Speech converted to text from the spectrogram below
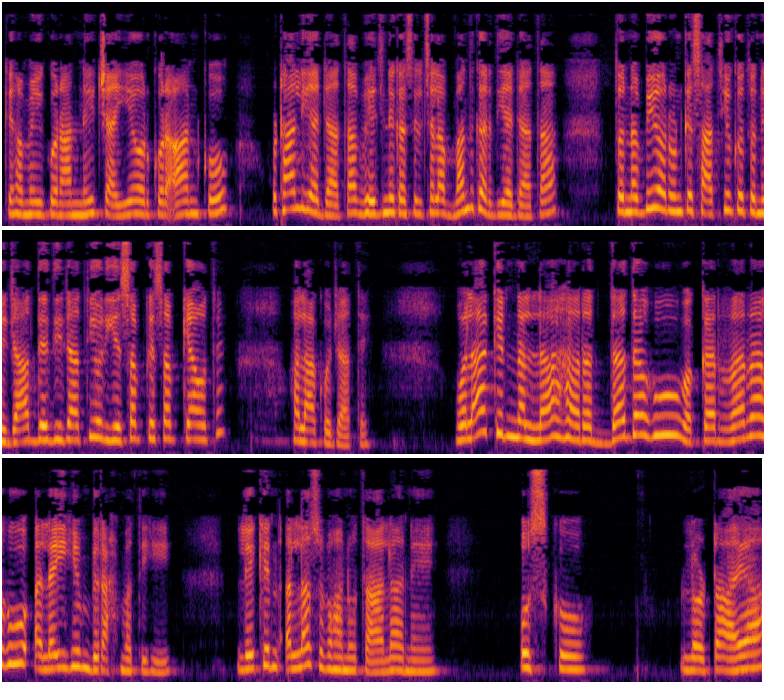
کہ ہمیں یہ قرآن نہیں چاہیے اور قرآن کو اٹھا لیا جاتا، بھیجنے کا سلسلہ بند کر دیا جاتا، تو نبی اور ان کے ساتھیوں کو تو نجات دے دی جاتی اور یہ سب کے سب کیا ہوتے؟ ہلاک ہو جاتے۔ ولا کن اللہ رد و کر الحم برحمتی لیکن اللہ سبحان تعالی نے اس کو لوٹایا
